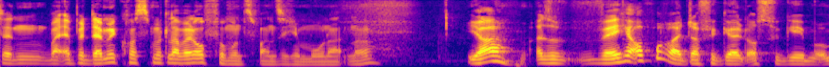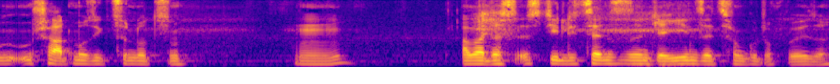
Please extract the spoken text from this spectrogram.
denn bei Epidemic kostet mittlerweile auch 25 im Monat, ne? Ja, also wäre ich auch bereit, dafür Geld auszugeben, um, um Schadmusik zu nutzen. Mhm. Aber das ist, die Lizenzen sind ja jenseits von Gut und Böse.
